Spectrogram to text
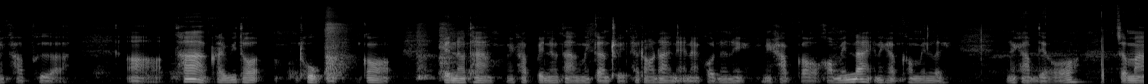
นะครับเผื่อ ถ้าใครวิเคราะห์ถูกก็เป็นแนวทางนะครับ เป็นแนวทางในการเทรดให้เราได้ในอนาคตนั่นเองนะครับ ก็คอมเมนต์ได้นะครับ คอมเมนต์เลยนะครับ เดี๋ยวจะมา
